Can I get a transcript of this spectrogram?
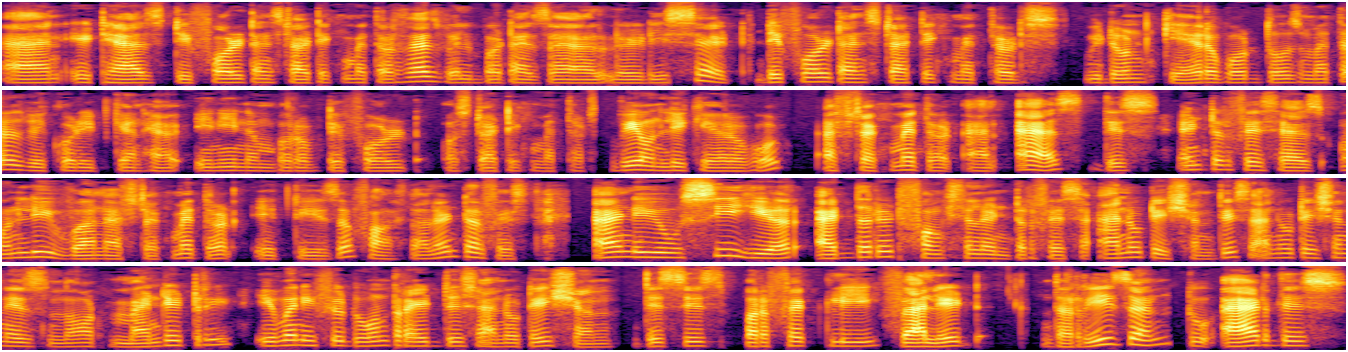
and it has default and static methods as well but as i already said default and static methods we don't care about those methods because it can have any number of default or static methods. We only care about abstract method and as this interface has only one abstract method it is a functional interface. And you see here at the rate functional interface annotation this annotation is not mandatory. Even if you don't write this annotation this is perfectly valid the reason to add this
